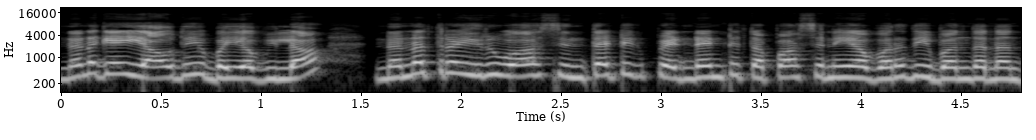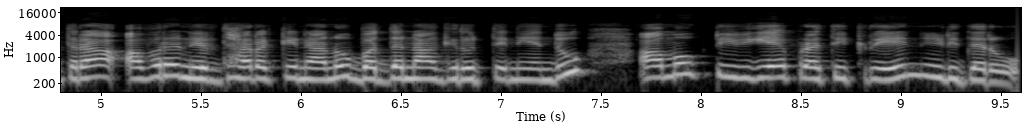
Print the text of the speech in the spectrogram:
ನನಗೆ ಯಾವುದೇ ಭಯವಿಲ್ಲ. ನನ್ನತ್ರ ಇರುವ ಸಿಂಥೆಟಿಕ್ ಪೆಂಡೆಂಟ್ ತಪಾಸಣೆಯ ವರದಿ ಬಂದ ನಂತರ ಅವರ ನಿರ್ಧಾರಕ್ಕೆ ನಾನು ಬದ್ಧನಾಗಿರುತ್ತೇನೆ ಎಂದು ಅಮೋಕ್ ಟಿವಿಗೆ ಪ್ರತಿಕ್ರಿಯೆ ನೀಡಿದರು.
